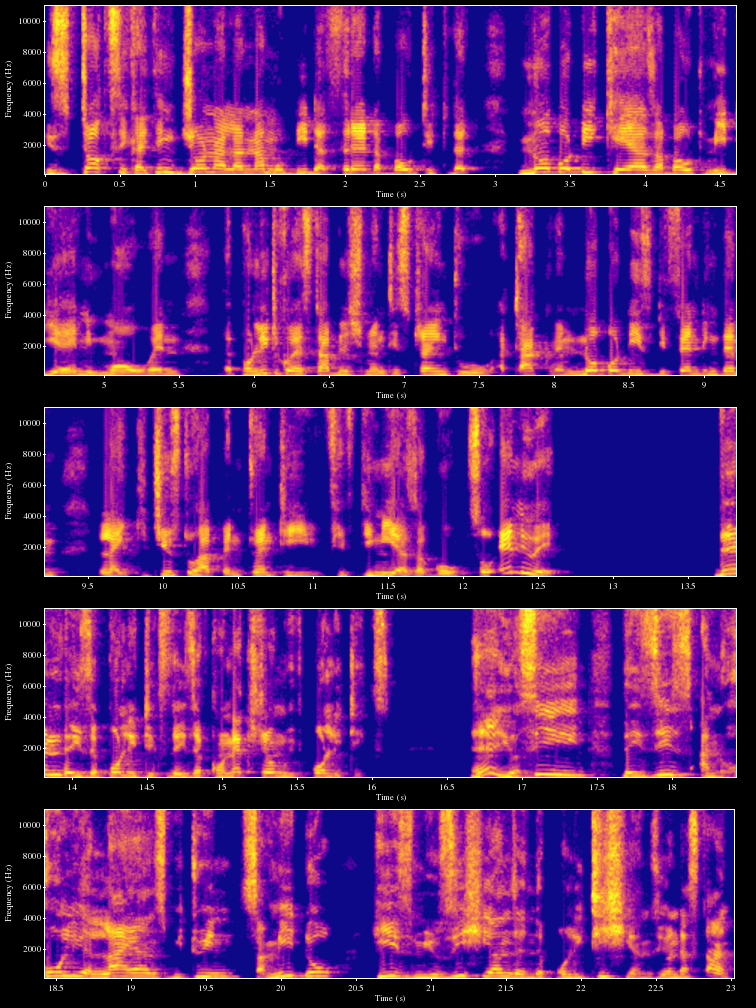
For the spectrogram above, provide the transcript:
is toxic. I think John Alanamu did a thread about it that nobody cares about media anymore. When the political establishment is trying to attack them, nobody is defending them like it used to happen 20, 15 years ago. So anyway, then there is a politics, there is a connection with politics. Eh, you're seeing there is this unholy alliance between Samidoh, his musicians, and the politicians. You understand?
